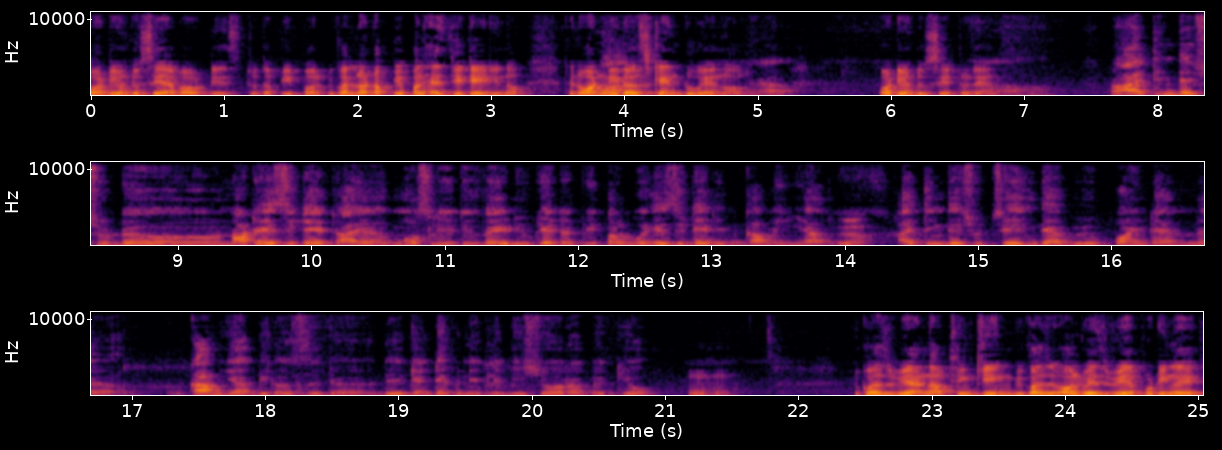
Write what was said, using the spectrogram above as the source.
What do you want to say about this to the people? Because a lot of people hesitate, you know, that what needles can do and all. What do you want to say to them? Uh, no, I think they should uh, not hesitate. I, uh, mostly it is the educated people who hesitate in coming here. Yeah. I think they should change their viewpoint and uh, come here because the, they can definitely be sure of a cure. hmm Because we are now thinking, because always we are putting a,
